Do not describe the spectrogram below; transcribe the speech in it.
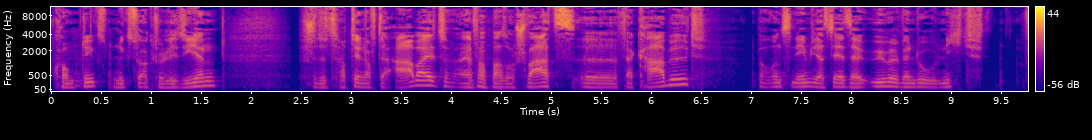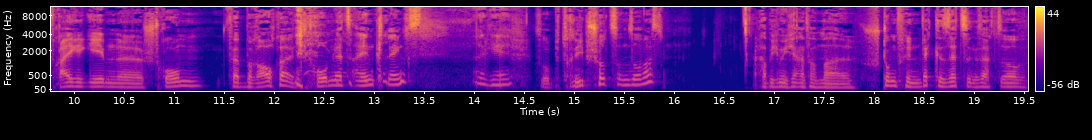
kommt nichts, nichts zu aktualisieren. Ich habe den auf der Arbeit einfach mal so schwarz äh, verkabelt. Bei uns nehmen die das sehr, sehr übel, wenn du nicht freigegebene Stromverbraucher ins Stromnetz einklängst. Okay. So Betriebsschutz und sowas habe ich mich einfach mal stumpf hinweggesetzt und gesagt, so,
